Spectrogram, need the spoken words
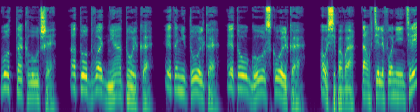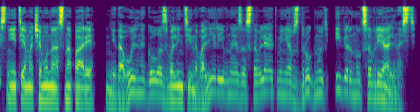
Вот так лучше. А то два дня только. Это не только. Это ого сколько. Осипова, там в телефоне интереснее тема, чем у нас на паре. Недовольный голос Валентины Валерьевны заставляет меня вздрогнуть и вернуться в реальность.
